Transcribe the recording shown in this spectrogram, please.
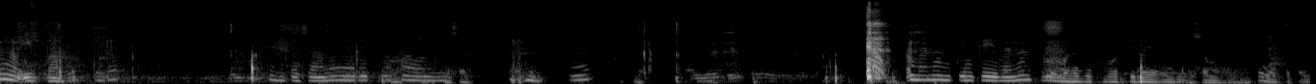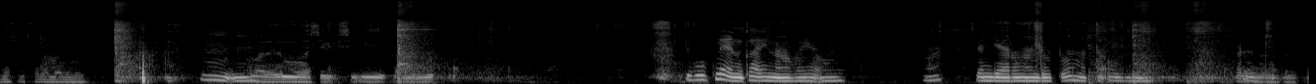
Ano, ano, sino iba? Ano ka sana yung replakaon? Nasaan? Amanon ko yung kayo ganon. Ano man na ko mga pila yung hindi sa mo. Sino patawag na sila naman mo. Hmm. Wala na mga sibi sibi. Cukup na yan kain na kaya on. Ha? Sandiaro na doktor mataog yun. Ano nang balik mo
